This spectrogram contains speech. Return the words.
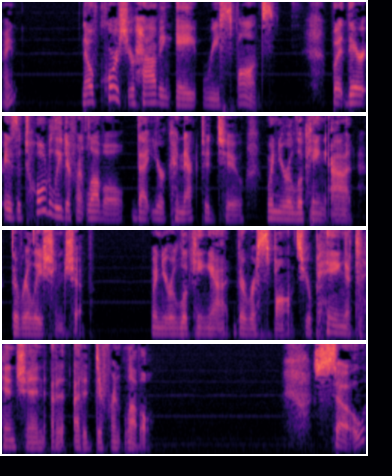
right? Now, of course, you're having a response, but there is a totally different level that you're connected to when you're looking at the relationship, when you're looking at the response. You're paying attention at a, at a different level. So,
